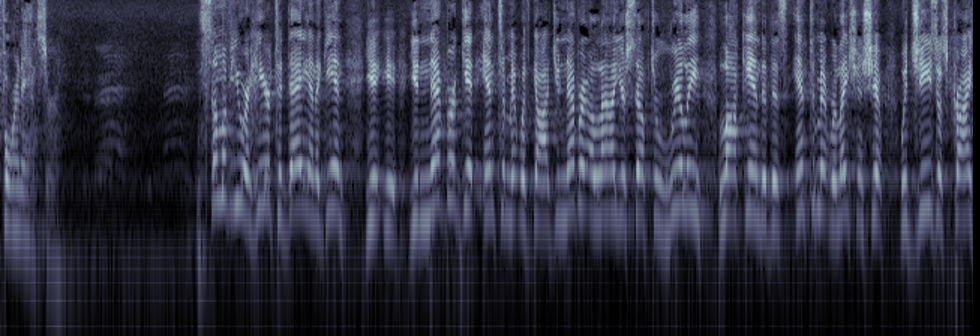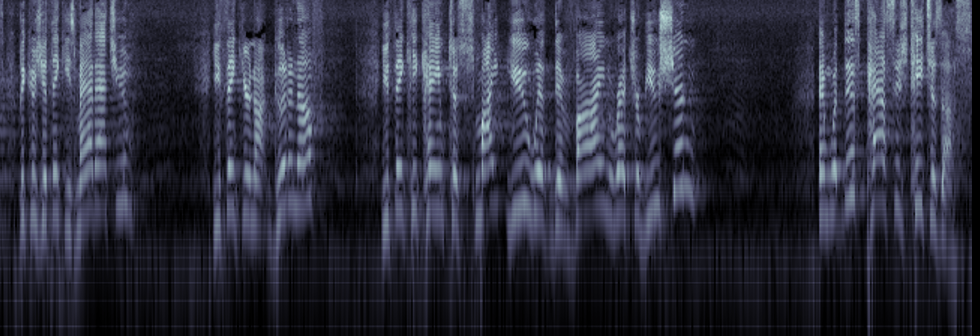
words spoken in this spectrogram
for an answer. And some of you are here today, and again, you, you, you never get intimate with God. You never allow yourself to really lock into this intimate relationship with Jesus Christ because you think He's mad at you. You think you're not good enough. You think He came to smite you with divine retribution. And what this passage teaches us,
